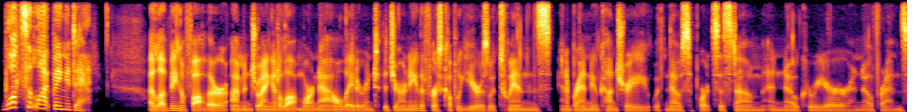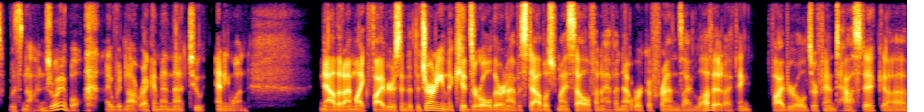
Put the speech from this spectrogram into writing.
What's it like being a dad? I love being a father. I'm enjoying it a lot more now, later into the journey. The first couple years with twins in a brand new country with no support system and no career and no friends was not enjoyable. I would not recommend that to anyone. Now that I'm like five years into the journey and the kids are older and I've established myself and I have a network of friends, I love it. I think five year olds are fantastic. Uh,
